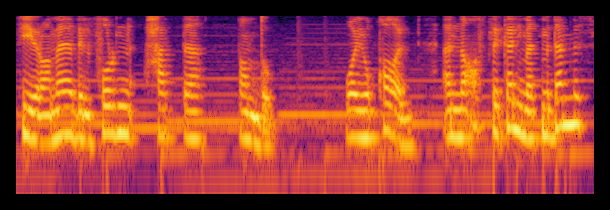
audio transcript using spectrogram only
في رماد الفرن حتى تنضج ويقال أن أصل كلمة مدمس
